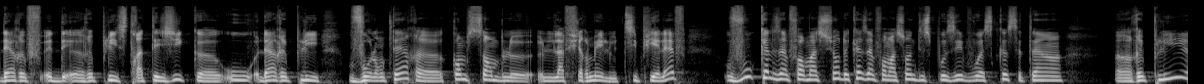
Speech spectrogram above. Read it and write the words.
d'un repli stratégique euh, ou d'un repli volontaire, comme semble l'affirmer le TPLF Vous, quelles informations, de quelles informations disposez-vous? Est-ce que c'est un, repli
